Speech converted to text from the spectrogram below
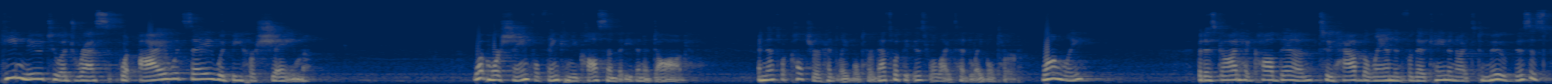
He knew to address what I would say would be her shame. What more shameful thing can you call somebody than a dog? And that's what culture had labeled her. That's what the Israelites had labeled her. Wrongly, but as God had called them to have the land and for the Canaanites to move, this is,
